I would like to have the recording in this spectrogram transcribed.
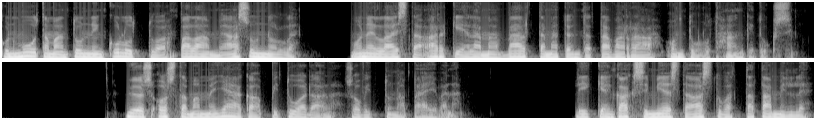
Kun muutaman tunnin kuluttua palaamme asunnolle, monenlaista arkielämän välttämätöntä tavaraa on tullut hankituksi. Myös ostamamme jääkaappi tuodaan sovittuna päivänä. Liikkeen kaksi miestä astuvat tatamille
